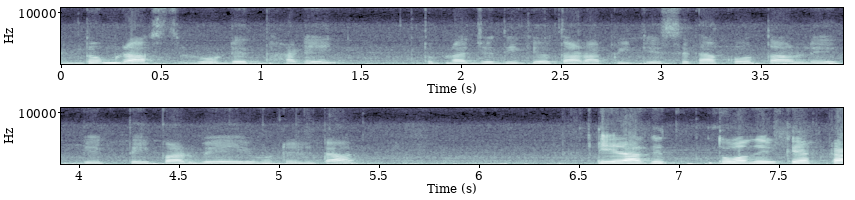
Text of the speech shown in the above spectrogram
একদম রাস রোডের ধারেই। তোমরা যদি কেউ তারাপীঠ এসে থাকো তাহলে দেখতেই পারবে এই হোটেলটা। এর আগে তোমাদেরকে একটা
